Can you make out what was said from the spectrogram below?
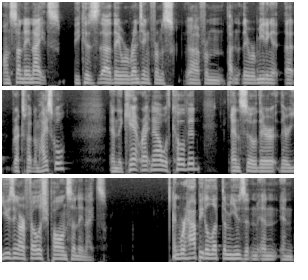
on Sunday nights because uh, they were renting from uh, from Putnam, they were meeting at, at Rex Putnam High School, and they can't right now with COVID, and so they're they're using our fellowship hall on Sunday nights, and we're happy to let them use it and and, and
